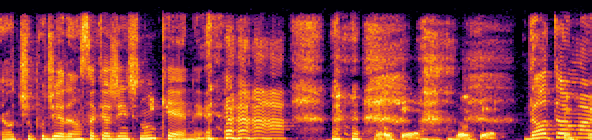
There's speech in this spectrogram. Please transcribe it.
É o tipo de herança que a gente não quer, né? Não quer, não quer. Doutor, Mar...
